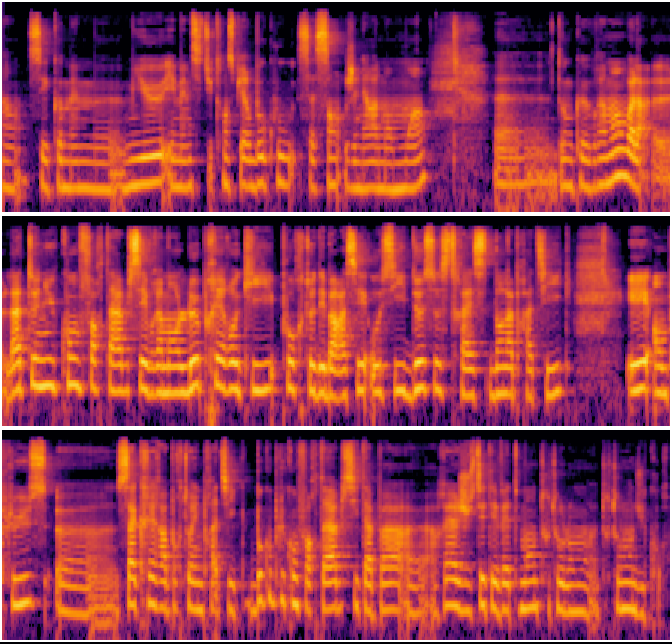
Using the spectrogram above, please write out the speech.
Hein, c'est quand même mieux et même si tu transpires beaucoup, ça sent généralement moins. Euh, donc euh, vraiment voilà, euh, la tenue confortable, c'est vraiment le prérequis pour te débarrasser aussi de ce stress dans la pratique. Et en plus, ça créera pour toi une pratique beaucoup plus confortable si t'as pas à réajuster tes vêtements tout au long, tout au long du cours.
